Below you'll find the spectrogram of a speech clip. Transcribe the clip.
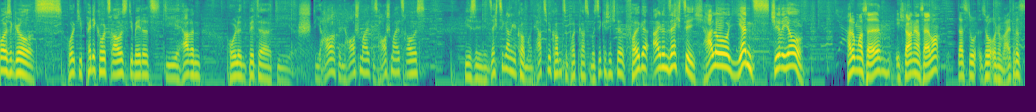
Boys and Girls, holt die Petticoats raus, die Mädels, die Herren holen bitte die, die Haar, den Haarschmalz, das Haarschmalz raus. Wir sind in den 60ern gekommen und herzlich willkommen zum Podcast Musikgeschichte Folge 61. Hallo Jens, Cheerio. Hallo Marcel, ich staune ja selber, dass du so ohne weiteres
